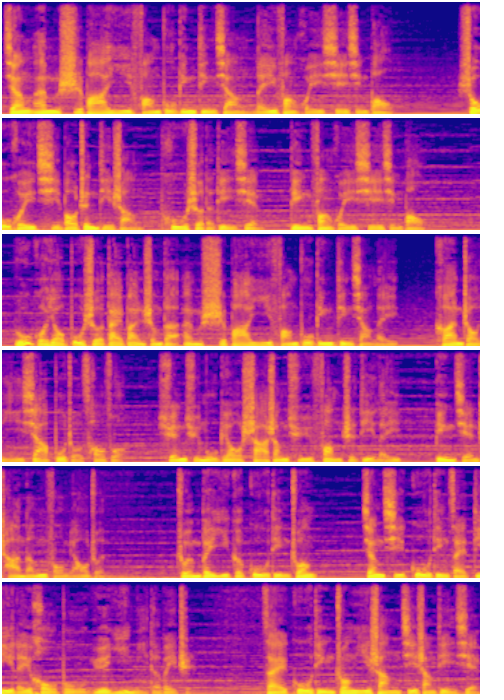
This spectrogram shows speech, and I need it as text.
将 M 十八一防步兵定向雷放回楔形包，收回起爆阵地上铺设的电线，并放回楔形包。如果要布设带半绳的 M 十八一防步兵定向雷，可按照以下步骤操作：选取目标杀伤区放置地雷，并检查能否瞄准。准备一个固定桩，将其固定在地雷后部约一米的位置，在固定桩衣上系上电线。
